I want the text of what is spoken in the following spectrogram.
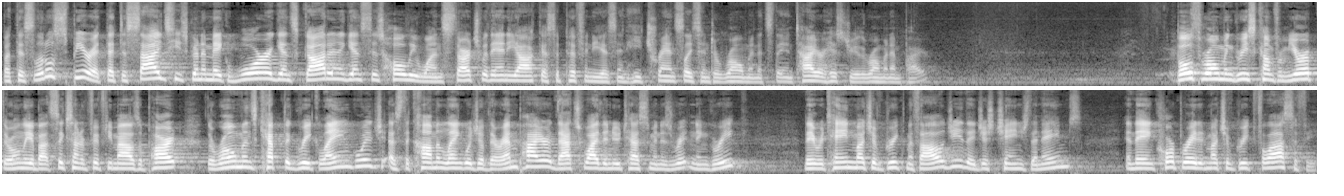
But this little spirit that decides he's going to make war against God and against his holy ones starts with Antiochus Epiphanes and he translates into Rome, and it's the entire history of the Roman Empire. Both Rome and Greece come from Europe. They're only about 650 miles apart. The Romans kept the Greek language as the common language of their empire. That's why the New Testament is written in Greek. They retained much of Greek mythology, they just changed the names. And they incorporated much of Greek philosophy.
